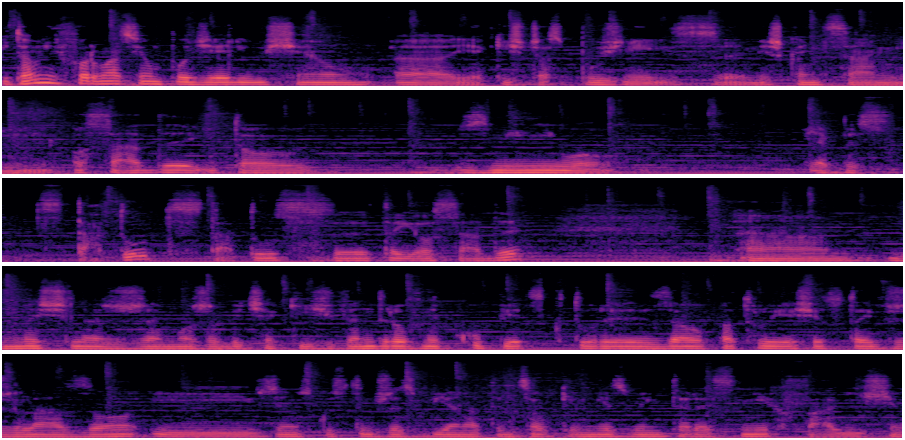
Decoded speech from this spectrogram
I tą informacją podzielił się e, jakiś czas później z mieszkańcami osady i to zmieniło jakby statut, status e, tej osady. E, myślę, że może być jakiś wędrowny kupiec, który zaopatruje się tutaj w żelazo i w związku z tym, że zbija na tym całkiem niezły interes, nie chwali się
